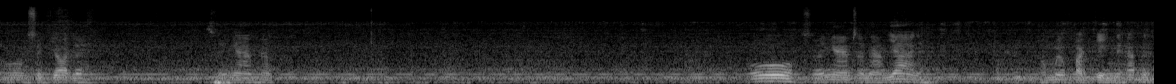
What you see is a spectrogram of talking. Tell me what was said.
โอ้สุด ยอดเลย สวยงามครับ โอ้ สวยงามสนามหญ้าเนี่ยของเมืองปักกิ่งนะครับเนี่ย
